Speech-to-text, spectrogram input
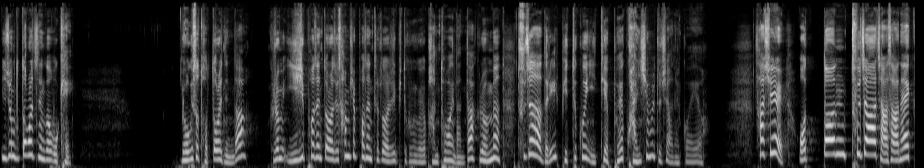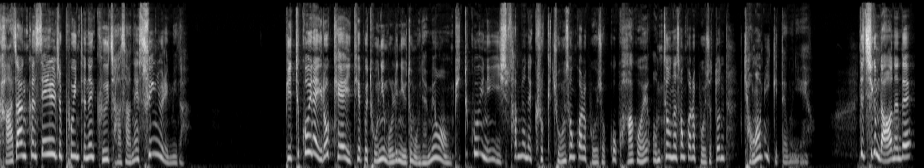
이 정도 떨어지는 건 오케이. 여기서 더 떨어진다? 그러면 20% 떨어지고 30% 떨어지고 비트코인 가격 반토막이 난다? 그러면 투자자들이 비트코인 ETF에 관심을 두지 않을 거예요. 사실 어떤 투자 자산의 가장 큰 세일즈 포인트는 그 자산의 수익률입니다. 비트코인에 이렇게 ETF에 돈이 몰린 이유도 뭐냐면 비트코인이 23년에 그렇게 좋은 성과를 보여줬고 과거에 엄청난 성과를 보여줬던 경험이 있기 때문이에요. 근데 지금 나왔는데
